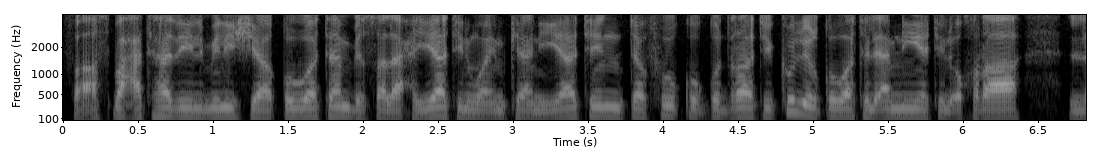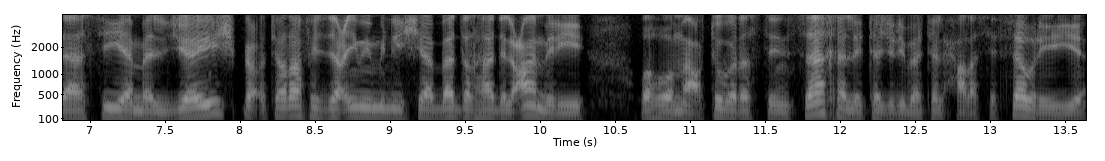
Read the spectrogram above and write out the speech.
فأصبحت هذه الميليشيا قوة بصلاحيات وإمكانيات تفوق قدرات كل القوات الأمنية الأخرى لا سيما الجيش باعتراف زعيم ميليشيا بدر هادي العامري وهو ما اعتبر استنساخا لتجربة الحرس الثوري.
